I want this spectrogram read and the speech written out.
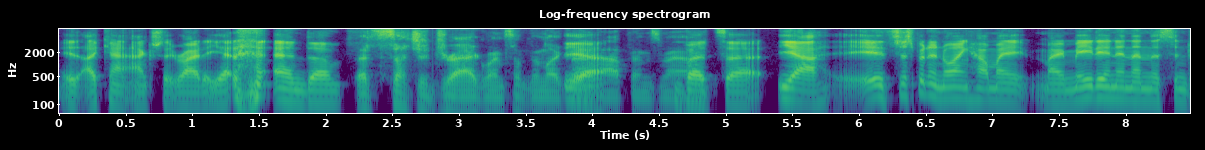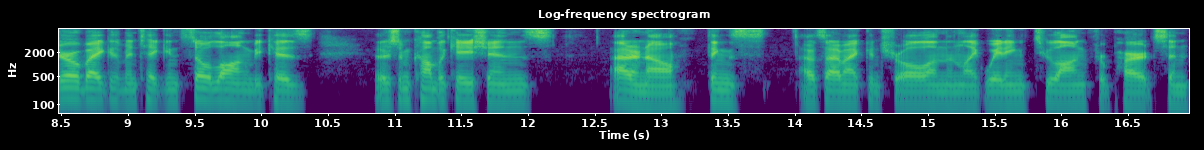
it, I can't actually ride it yet. and um, That's such a drag when something like that happens, man. but uh, yeah, it's just been annoying how my my maiden and then the enduro bike has been taking so long because there's some complications. I don't know things outside of my control, and then like waiting too long for parts. And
